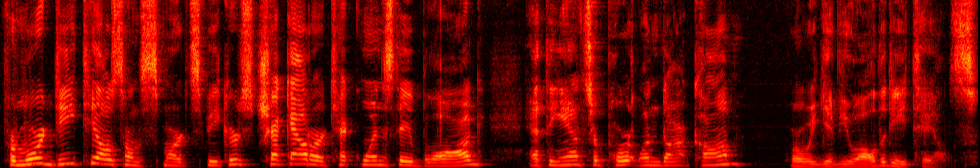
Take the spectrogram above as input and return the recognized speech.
For more details on smart speakers, check out our Tech Wednesday blog at theanswerportland.com where we give you all the details.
